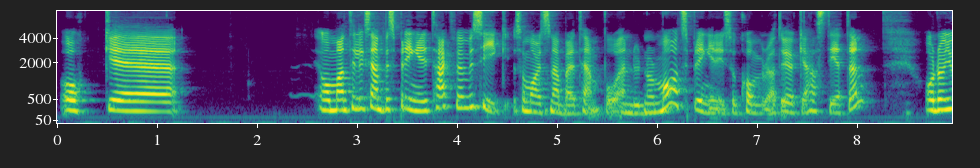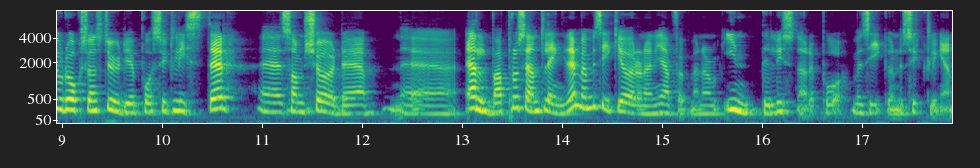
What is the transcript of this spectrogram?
Och eh, om man till exempel springer i takt med musik som har ett snabbare tempo än du normalt springer i så kommer du att öka hastigheten. Och de gjorde också en studie på cyklister eh, som körde eh, 11% längre med musik i öronen jämfört med när de inte lyssnade på musik under cyklingen.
